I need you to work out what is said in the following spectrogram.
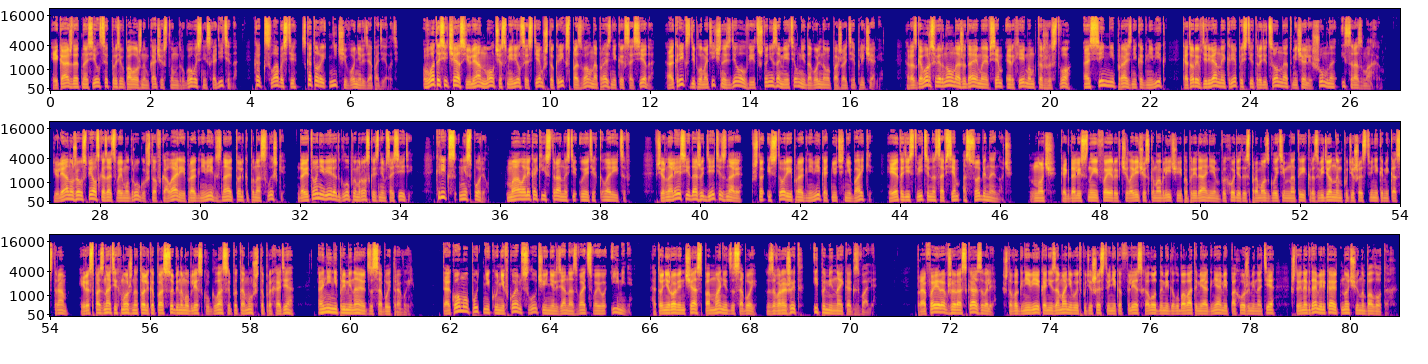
И каждый относился к противоположным качествам другого снисходительно, как к слабости, с которой ничего нельзя поделать. Вот и сейчас Юлиан молча смирился с тем, что Крикс позвал на праздник их соседа, а Крикс дипломатично сделал вид, что не заметил недовольного пожатия плечами. Разговор свернул на ожидаемое всем Эрхеймом торжество, осенний праздник Огневик, который в деревянной крепости традиционно отмечали шумно и с размахом. Юлиан уже успел сказать своему другу, что в Каларии про Огневик знают только понаслышке, да и то не верят глупым россказням соседей. Крикс не спорил. Мало ли какие странности у этих калорийцев. В Чернолесье даже дети знали, что истории про огневик отнюдь не байки, и это действительно совсем особенная ночь. Ночь, когда лесные фейры в человеческом обличии по преданиям выходят из промозглой темноты к разведенным путешественниками кострам, и распознать их можно только по особенному блеску глаз и потому, что, проходя, они не приминают за собой травы. Такому путнику ни в коем случае нельзя назвать своего имени, а то неровен час поманит за собой, заворожит и поминай, как звали. Про фейров же рассказывали, что в огневик они заманивают путешественников в лес холодными голубоватыми огнями, похожими на те, что иногда мелькают ночью на болотах.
